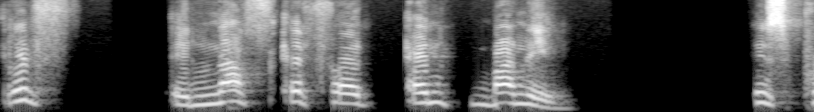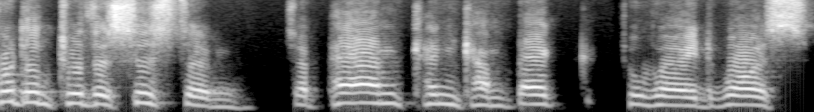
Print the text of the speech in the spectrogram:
if enough effort and money is put into the system, Japan can come back to where it was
